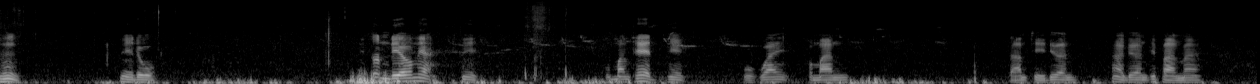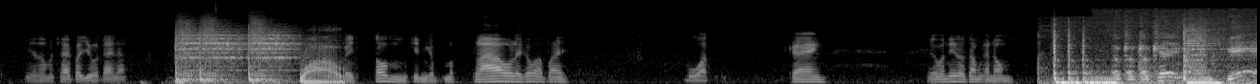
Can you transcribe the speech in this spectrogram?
อืมนี่ดูนี่ต้นเดียวเนี่ย นี่กุมันเทศนี่ปลูกไว้ประมาณสามสี่เดือนห้าเดือนที่ผ่านมาเนี่ยเรามาใช้ประโยชน์ได้แล้ว Wow. ไปต้มกินกับมะพร้าวอะไรก็ว่าไป บวชแกง เดี๋ยววันนี้เราทำขนม Okay. Yeah.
